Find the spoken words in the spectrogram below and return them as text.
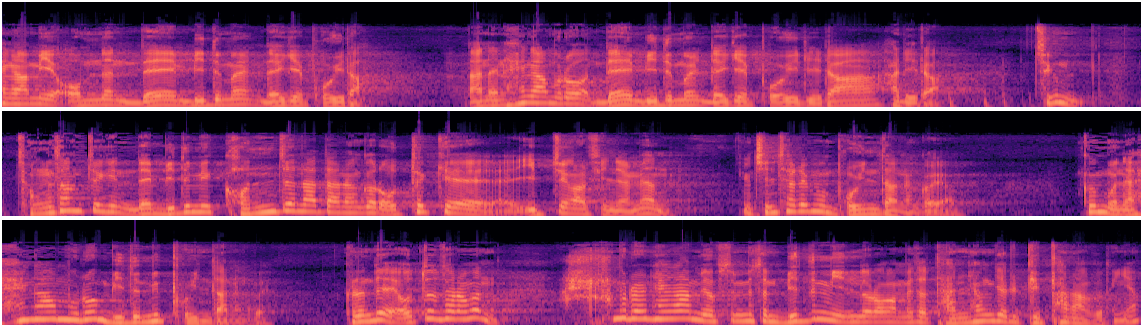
행함이 없는 내 믿음을 내게 보이라. 나는 행함으로 내 믿음을 내게 보이리라 하리라. 지금 정상적인 내 믿음이 건전하다는 걸 어떻게 입증할 수 있냐면 진찰해보면 보인다는 거예요. 그건 뭐냐? 행함으로 믿음이 보인다는 거예요. 그런데 어떤 사람은 아무런 행함이 없으면서 믿음이 있노라고 하면서 단 형제를 비판하거든요.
